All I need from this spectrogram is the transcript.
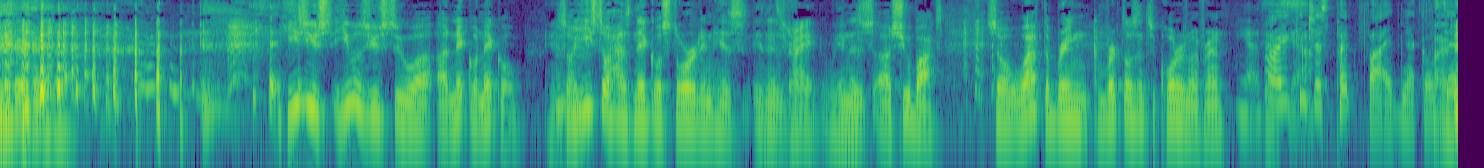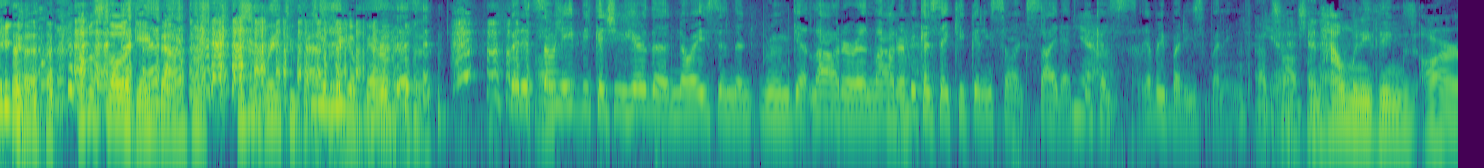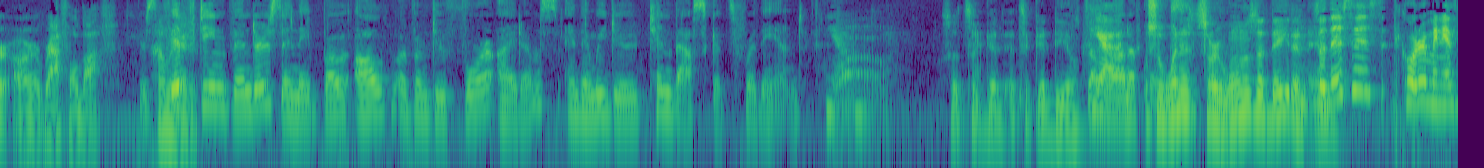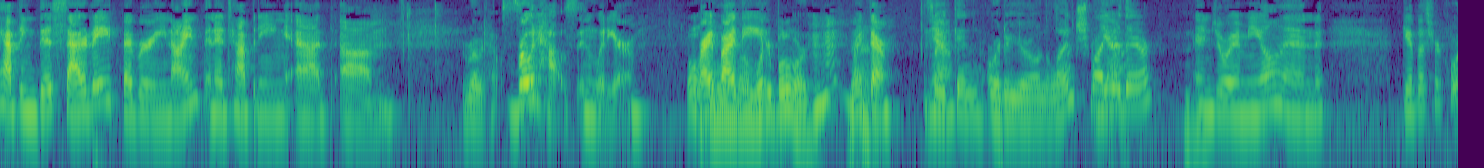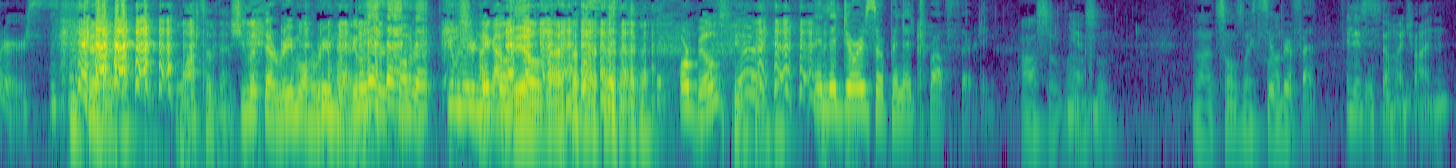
he's used he was used to uh, a nickel nickel. So he still has nickel stored in his in That's his right. We- in his uh, shoebox. So we'll have to bring convert those into quarters, my friend. yes. Or you yeah. can just put five nickels Five. in. I'm gonna slow the game down. this is way too fast. for Bring me. a bear. But it's so neat because you hear the noise in the room get louder and louder because they keep getting so excited Yeah. because everybody's winning. That's Yeah. awesome. And how many things are are raffled off? There's how many items? 15 vendors, and they both all of them do four items, and then we do 10 baskets for the end. Yeah. So it's a good it's a good deal. It's a Yeah. lot of So when is sorry when was the date and, So this is the Quarter Mania is happening this Saturday, February 9th, and it's happening at um, Roadhouse. Roadhouse in Whittier, oh, right the by on the Woodard Boulevard. Mhm, right there. So yeah. you can order your own lunch while Yeah. you're there. Enjoy a meal and give us your quarters. Lots of them. She looked at Remo. Remo, give us your quarter. Give us your I got nickels. bills. or bills. Yeah. and the doors open at twelve thirty. Awesome. Yeah. Awesome. No, it sounds like Super fun. fun. It is so much fun.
